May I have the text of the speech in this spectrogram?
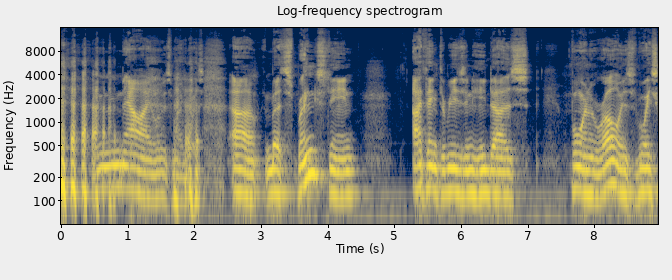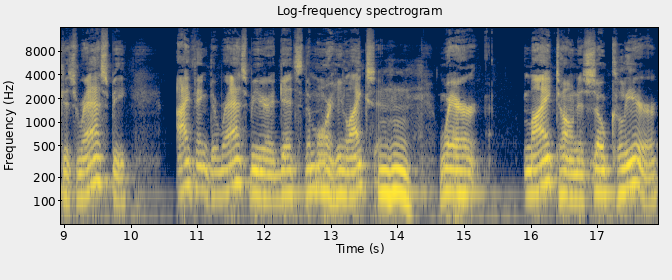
now I lose my voice. Uh, but Springsteen, I think the reason he does four in a row, his voice gets raspy. I think the raspier it gets, the more he likes it. Where my tone is so clear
